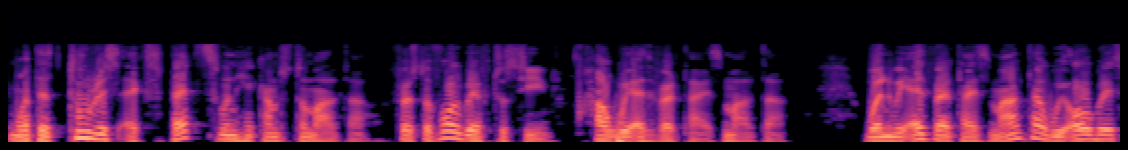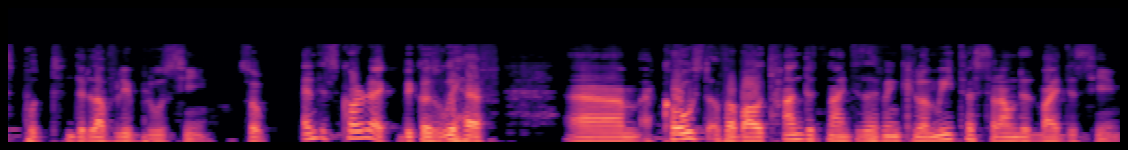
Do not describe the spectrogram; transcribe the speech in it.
what the tourist expects when he comes to Malta. First of all, we have to see how we advertise Malta. When we advertise Malta, we always put the lovely blue sea. So, and it's correct because we have um, a coast of about 197 kilometers surrounded by the sea.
